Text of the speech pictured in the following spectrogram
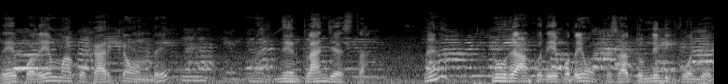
రేపు ఉదయం మాకు కార్యక్రమం ఉంది. మరి నేను ప్లాన్ చేస్తా? నువ్వు నాకు రేపు ఉదయం ఒక్కసారి తొమ్మిదింటికి ఫోన్ చేయి.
